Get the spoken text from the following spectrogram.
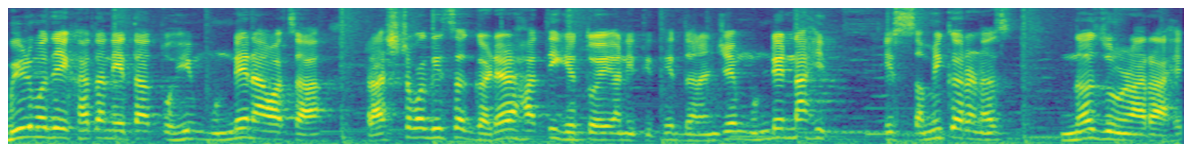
बीडमध्ये एखादा नेता तोही मुंडे नावाचा राष्ट्रवादीचं घड्याळ हाती घेतोय आणि तिथे धनंजय मुंडे नाहीत हे समीकरणच न जुळणारं आहे.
